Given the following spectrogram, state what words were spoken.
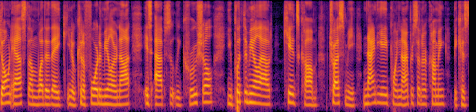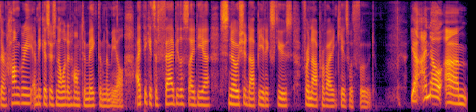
don't ask them whether they you know can afford a meal or not is absolutely crucial. You put the meal out. Kids come. Trust me, 98.9% are coming because they're hungry and because there's no one at home to make them the meal. I think it's a fabulous idea. Snow should not be an excuse for not providing kids with food. Yeah, I know, um,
